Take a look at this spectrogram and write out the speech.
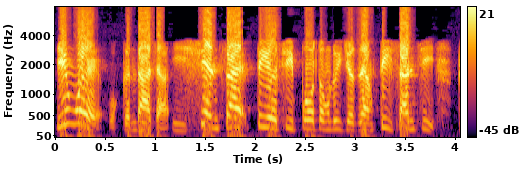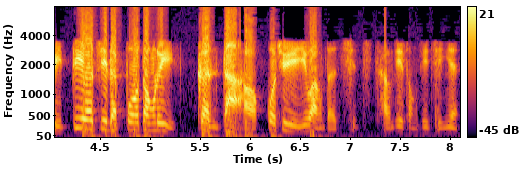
因为我跟大家讲，以现在第二季波动率就这样，第三季比第二季的波动率更大哈、哦。过去以往的长期统计经验，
